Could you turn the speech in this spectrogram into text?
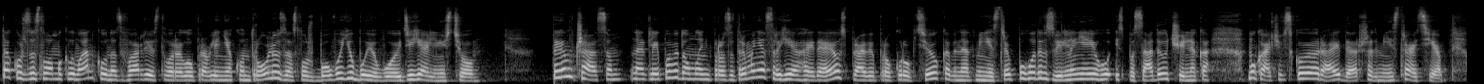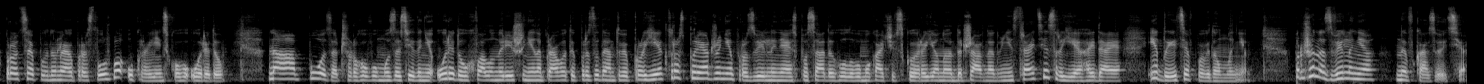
Також за словами Клименко, у Нацгвардії створили управління контролю за службовою бойовою діяльністю. Тим часом на тлі повідомлень про затримання Сергія Гайдая у справі про корупцію кабінет міністрів погодив звільнення його із посади очільника Мукачівської райдержадміністрації. Про це повідомляє прес-служба українського уряду. На позачерговому засіданні уряду ухвалено рішення направити президентові проєкт розпорядження про звільнення із посади голови Мукачівської районної державної адміністрації Сергія Гайдая. Ідеться в повідомленні. Причина звільнення не вказується.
